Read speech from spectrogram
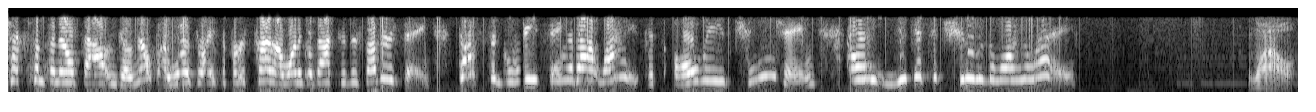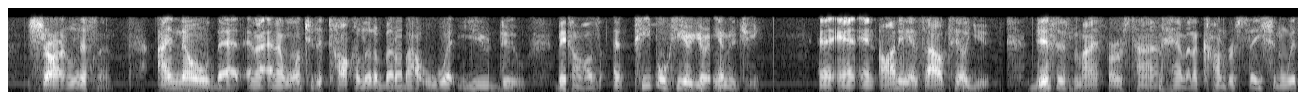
check something else out and go, nope, I was right the first time. I want to go back to this other thing. That's the great thing about life. It's always changing, and you get to choose along the way. Wow. Shar, listen. I know that, and I, and I want you to talk a little bit about what you do because uh, people hear your energy. And, and, and audience, I'll tell you, this is my first time having a conversation with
